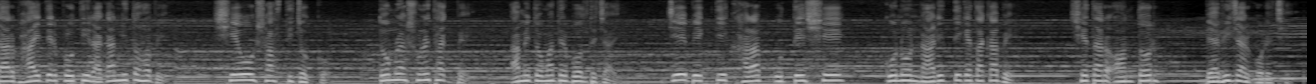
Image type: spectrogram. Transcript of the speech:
তার ভাইদের প্রতি রাগান্বিত হবে, সেও শাস্তিযোগ্য। তোমরা শুনে থাকবে, আমি তোমাদের বলতে চাই, যে ব্যক্তি খারাপ উদ্দেশ্যে কোনো নারীর দিকে তাকাবে, সে তার অন্তর ব্যভিচার করেছে।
